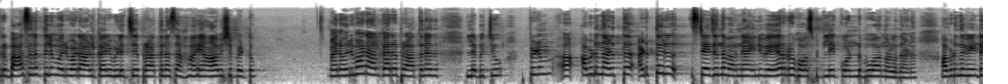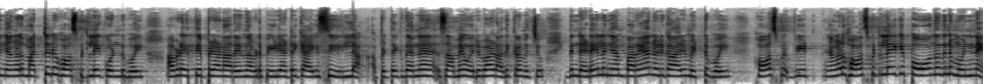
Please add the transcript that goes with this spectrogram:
കൃപാസനത്തിലും ഒരുപാട് ആൾക്കാർ വിളിച്ച് പ്രാർത്ഥന സഹായം ആവശ്യപ്പെട്ടു. അങ്ങനെ ഒരുപാട് ആൾക്കാരുടെ പ്രാർത്ഥന ലഭിച്ചു. അപ്പോഴും ആ, അവിടുന്ന് അടുത്ത അടുത്തൊരു സ്റ്റേജ് എന്ന് പറഞ്ഞാൽ ഇനി വേറൊരു ഹോസ്പിറ്റലിലേക്ക് കൊണ്ടുപോകുക എന്നുള്ളതാണ്. അവിടുന്ന് വീണ്ടും ഞങ്ങൾ മറ്റൊരു ഹോസ്പിറ്റലിലേക്ക് കൊണ്ടുപോയി. അവിടെ എത്തിയപ്പോഴാണ് അറിയുന്നത് അവിടെ പീഡിയാട്രിക് ഐ സി ഇല്ല. അപ്പോഴത്തേക്ക് തന്നെ സമയം ഒരുപാട് അതിക്രമിച്ചു. ഇതിന്റെ ഇടയിൽ ഞാൻ പറയാനൊരു കാര്യം വിട്ടുപോയി. ഹോസ്പി വീ ഞങ്ങൾ ഹോസ്പിറ്റലിലേക്ക് പോകുന്നതിന് മുന്നേ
